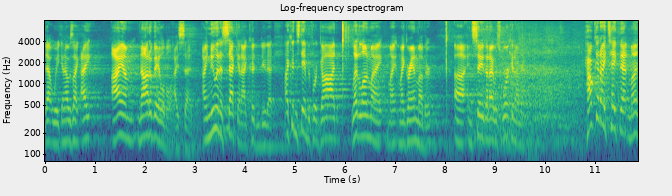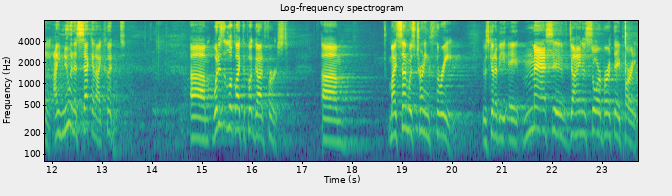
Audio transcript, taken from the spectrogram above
that week. And I was like, I, I am not available, I said. I knew in a second I couldn't do that. I couldn't stand before God, let alone my, my, my grandmother, uh, and say that I was working on it. How could I take that money? I knew in a second I couldn't. Um, what does it look like to put God first? Um, my son was turning three. It was going to be a massive dinosaur birthday party.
